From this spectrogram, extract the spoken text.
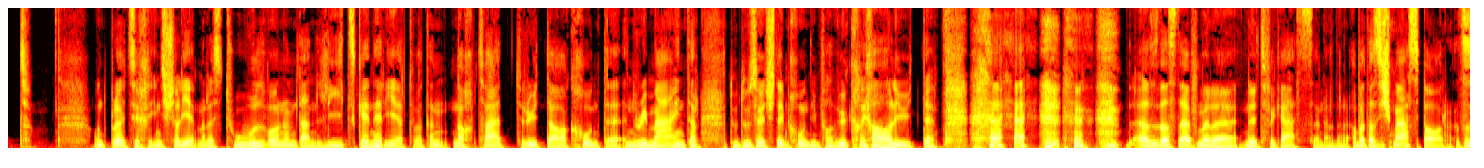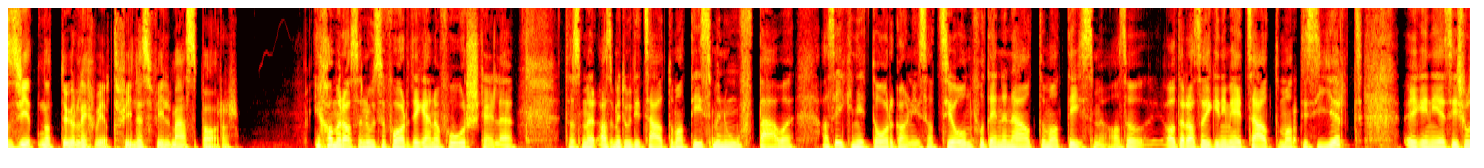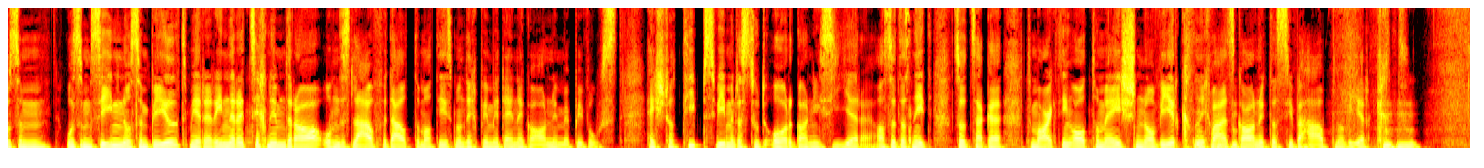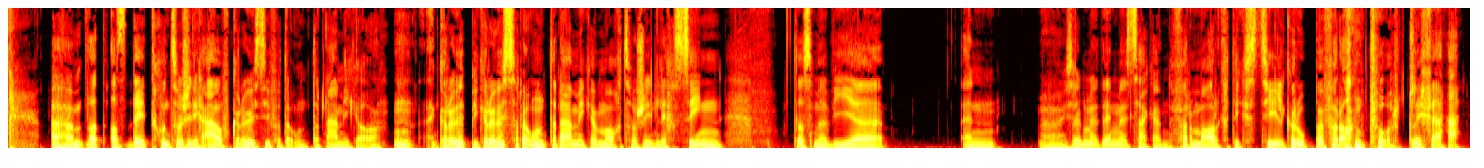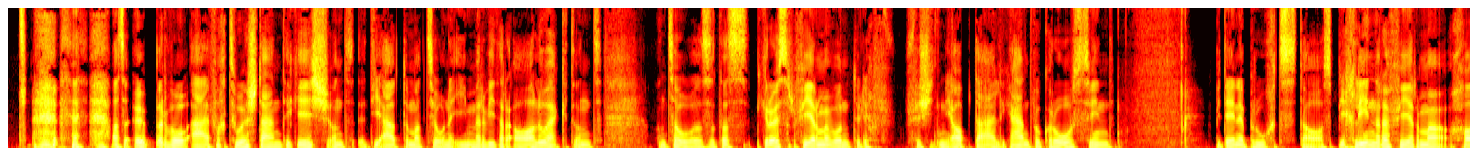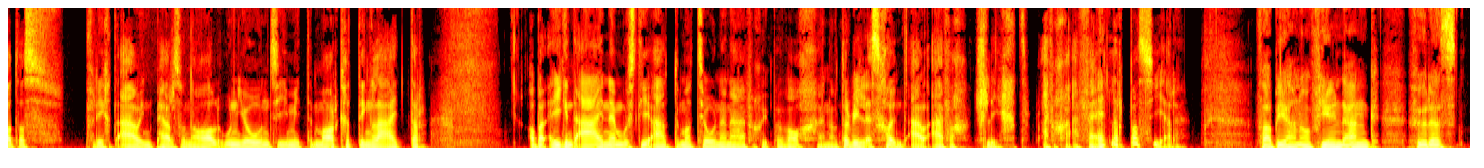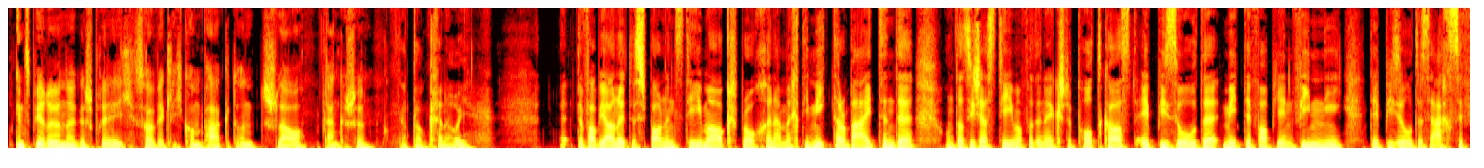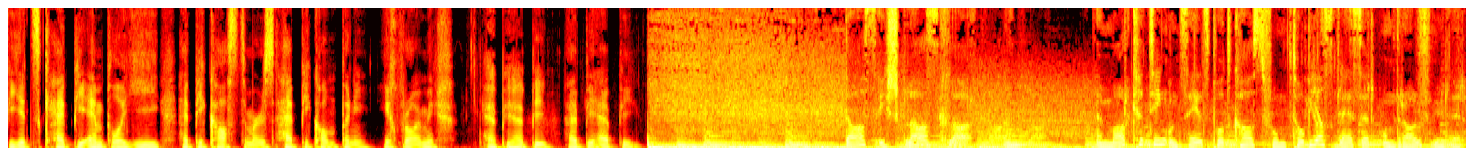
und plötzlich installiert man ein Tool, wo einem dann Leads generiert, wo dann nach zwei, drei Tagen kommt ein Reminder, du, du sollst dem Kunden im Fall wirklich anrufen. also das darf man äh, nicht vergessen, oder? Aber das ist messbar. Also es wird, natürlich wird vieles viel messbarer. Ich kann mir also eine Herausforderung auch noch vorstellen, dass man, also man tut jetzt Automatismen aufbauen, also irgendwie die Organisation von diesen Automatismen. Also, oder also irgendwie man hat es automatisiert, irgendwie es ist aus dem, aus dem Sinn, aus dem Bild, wir erinnern sich nicht mehr daran und es laufen Automatismen und ich bin mir denen gar nicht mehr bewusst. Hast du da Tipps, wie man das tut organisieren? Also, dass nicht sozusagen die Marketing Automation noch wirkt und ich weiß gar nicht, dass sie überhaupt noch wirkt. Mhm. Ähm, also dort kommt es wahrscheinlich auch auf die Grösse der Unternehmung an. Bei grösseren Unternehmungen macht es wahrscheinlich Sinn, dass man wie ein wie soll man dem sagen, Vermarktungszielgruppe Verantwortliche hat. also jemand, der einfach zuständig ist und die Automationen immer wieder anschaut und, und so. Also das, bei grösseren Firmen, die natürlich verschiedene Abteilungen haben, die gross sind, bei denen braucht es das. Bei kleineren Firmen kann das vielleicht auch in Personalunion sein mit dem Marketingleiter. Aber irgendeiner muss die Automationen einfach überwachen, oder? Weil es könnte auch einfach schlicht einfach auch Fehler passieren. Fabiano, vielen Dank für das inspirierende Gespräch. Es war wirklich kompakt und schlau. Dankeschön. Ja, danke euch. Der Fabiano hat ein spannendes Thema angesprochen, nämlich die Mitarbeitenden. Und das ist auch das Thema der nächsten Podcast-Episode mit der Fabienne Finni, der Episode 46, Happy Employee, Happy Customers, Happy Company. Ich freue mich. Happy, happy. Happy, happy. Das ist Glasklar. Ein Marketing- und Sales-Podcast von Tobias Gläser und Ralf Müller.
